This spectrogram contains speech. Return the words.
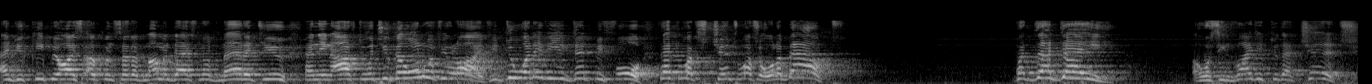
and you keep your eyes open so that mom and dad's not mad at you, and then afterwards you go on with your life. You do whatever you did before. That's what church was all about. But that day, I was invited to that church.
